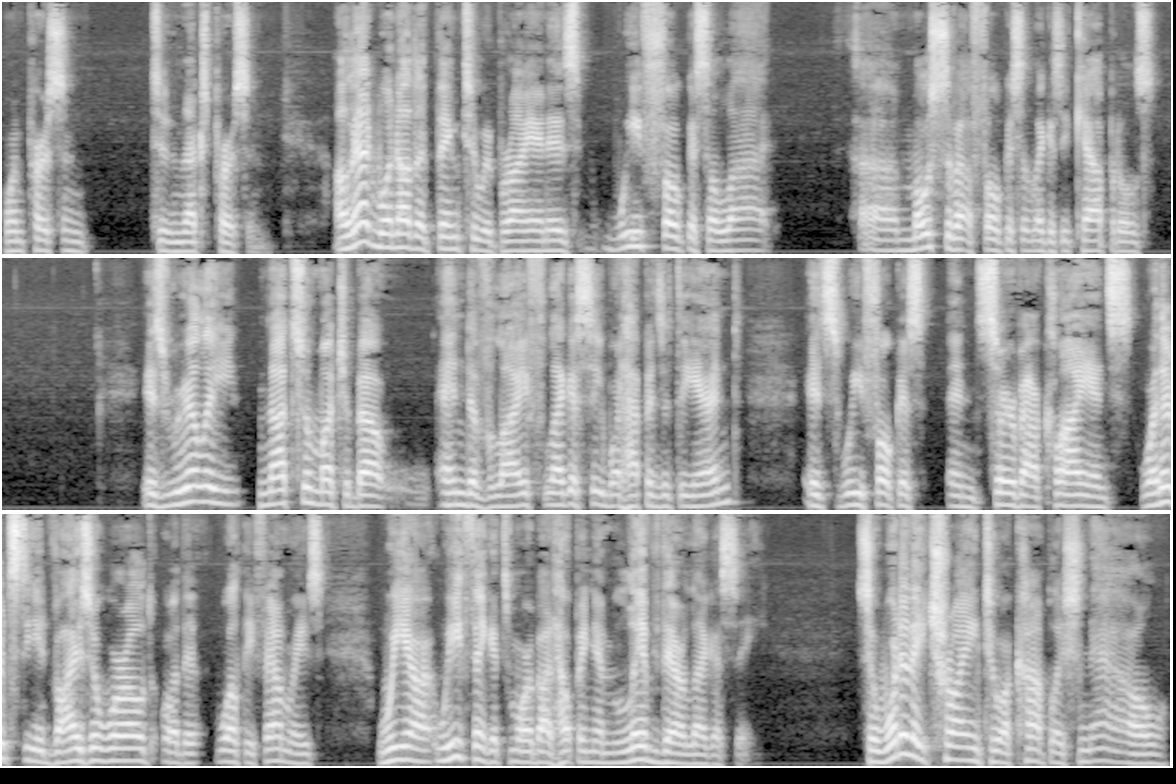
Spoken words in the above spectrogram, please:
one person to the next person. I'll add one other thing to it, Brian, is we focus a lot, uh, most of our focus at Legacy Capitals is really not so much about end of life legacy, what happens at the end, it's we focus and serve our clients, whether it's the advisor world or the wealthy families. We are, we think it's more about helping them live their legacy. So what are they trying to accomplish now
